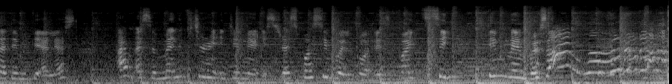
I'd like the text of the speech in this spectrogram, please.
I'm Razati binti Alias. I'm as a manufacturing engineer is responsible for advising team members. Ah!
